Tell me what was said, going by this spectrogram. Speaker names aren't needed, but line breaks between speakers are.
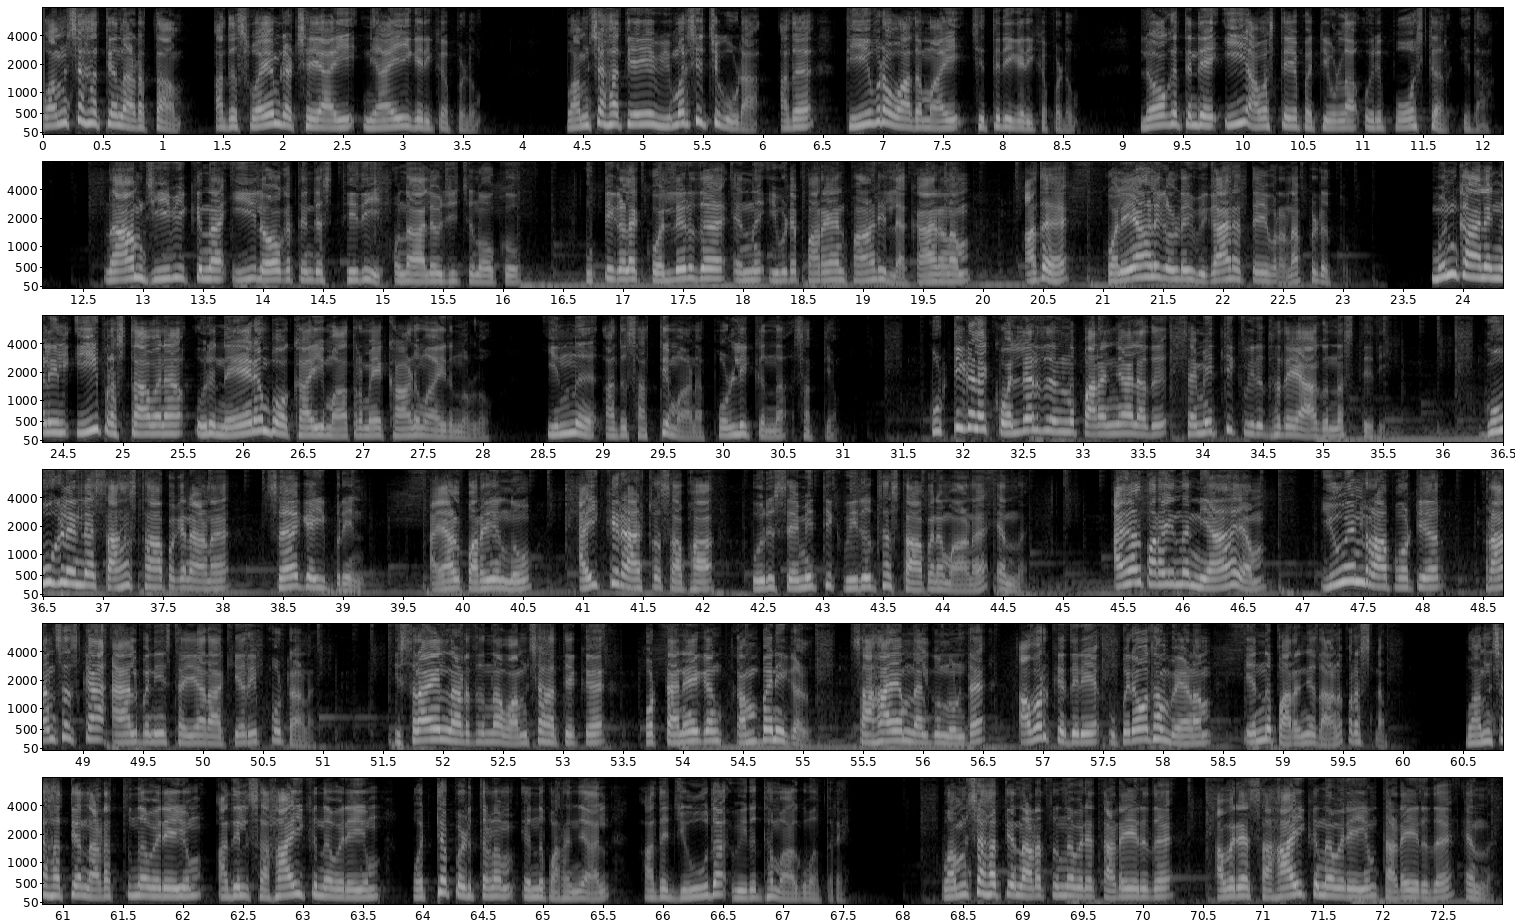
വംശഹത്യ നടത്താം. അത് സ്വയം രക്ഷയായി ന്യായീകരിക്കപ്പെടും. വംശഹത്യയെ വിമർശിച്ചുകൂടാ. അത് തീവ്രവാദമായി ചിത്രീകരിക്കപ്പെടും. ലോകത്തിന്റെ ഈ അവസ്ഥയെപ്പറ്റിയുള്ള ഒരു പോസ്റ്റർ ഇതാ. നാം ജീവിക്കുന്ന ഈ ലോകത്തിന്റെ സ്ഥിതി ഒന്ന് ആലോചിച്ച് നോക്കൂ. കുട്ടികളെ കൊല്ലരുത് എന്ന് ഇവിടെ പറയാൻ പാടില്ല. കാരണം അത് കൊലയാളികളുടെ വികാരത്തെ വ്രണപ്പെടുത്തും. മുൻകാലങ്ങളിൽ ഈ പ്രസ്താവന ഒരു നേരം പോക്കായി മാത്രമേ കാണുമായിരുന്നുള്ളൂ. ഇന്ന് അത് സത്യമാണ് പൊള്ളിക്കുന്ന സത്യം. കുട്ടികളെ കൊല്ലരുതെന്ന് പറഞ്ഞാൽ അത് സെമിറ്റിക് വിരുദ്ധതയാകുന്ന സ്ഥിതി. ഗൂഗിളിന്റെ സഹസ്ഥാപകനാണ് സെഗൈ ബ്രിൻ. അയാൾ പറയുന്നു ഐക്യരാഷ്ട്രസഭ ഒരു സെമിറ്റിക് വിരുദ്ധ സ്ഥാപനമാണ് എന്ന്. അയാൾ പറയുന്ന ന്യായം U N rapporteur Francesca Albanese തയ്യാറാക്കിയ റിപ്പോർട്ടാണ്. ഇസ്രായേൽ നടത്തുന്ന വംശഹത്യക്ക് ഒട്ടനേകം കമ്പനികൾ സഹായം നൽകുന്നുണ്ട് അവർക്കെതിരെ ഉപരോധം വേണം എന്ന് പറഞ്ഞതാണ് പ്രശ്നം. വംശഹത്യ നടത്തുന്നവരെയും അതിൽ സഹായിക്കുന്നവരെയും ഒറ്റപ്പെടുത്തണം എന്ന് പറഞ്ഞാൽ അത് ജൂത വിരുദ്ധമാകുമത്രേ വംശഹത്യ നടത്തുന്നവരെ തടയരുത് അവരെ സഹായിക്കുന്നവരെയും തടയരുത് എന്ന്.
